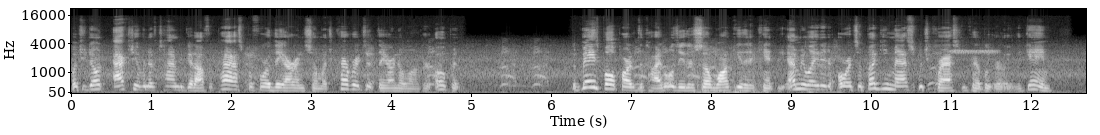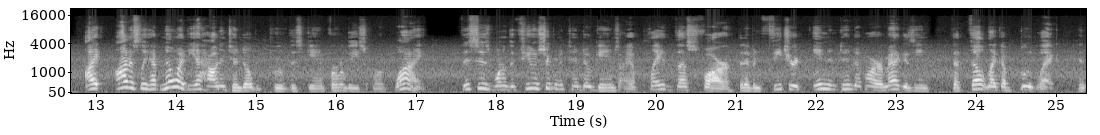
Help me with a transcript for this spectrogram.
but you don't actually have enough time to get off a pass before they are in so much coverage that they are no longer open. The baseball part of the title is either so wonky that it can't be emulated, or it's a buggy mess which crashed incredibly early in the game, I honestly have no idea how Nintendo approved this game for release or why. This is one of the few Super Nintendo games I have played thus far that have been featured in Nintendo Power Magazine that felt like a bootleg, an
